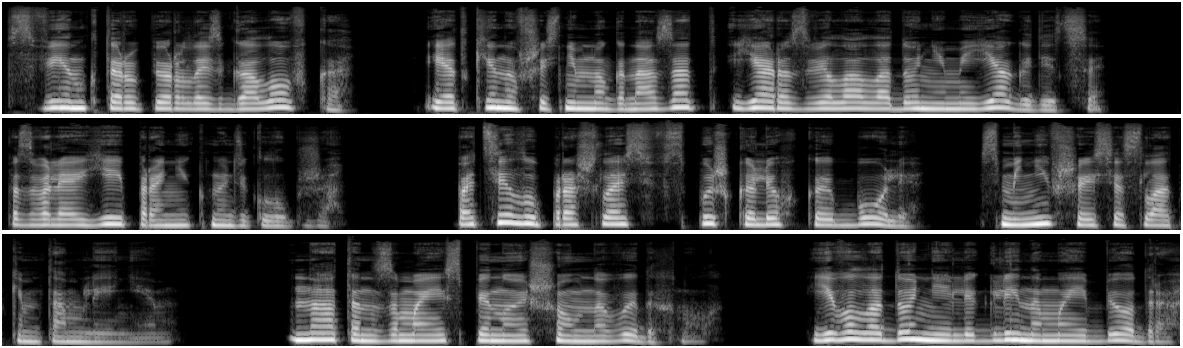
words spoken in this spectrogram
В сфинктер уперлась головка, и, откинувшись немного назад, я развела ладонями ягодицы, позволяя ей проникнуть глубже. По телу прошлась вспышка легкой боли, сменившаяся сладким томлением. Натан за моей спиной шумно выдохнул. Его ладони легли на мои бедра,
